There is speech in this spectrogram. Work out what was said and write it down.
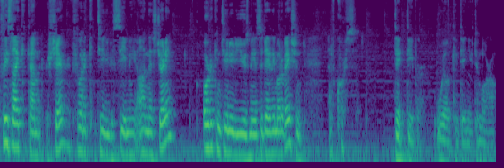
Please like, comment, or share if you want to continue to see me on this journey or to continue to use me as a daily motivation. And of course, dig deeper We'll continue tomorrow.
